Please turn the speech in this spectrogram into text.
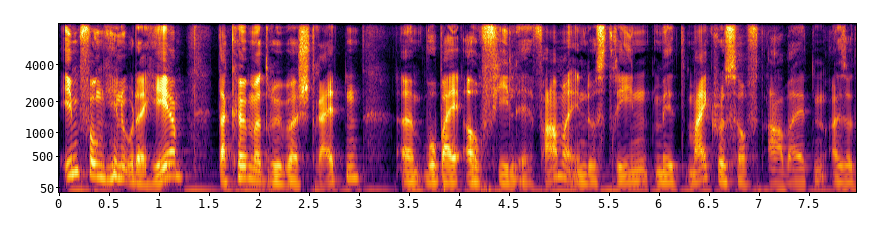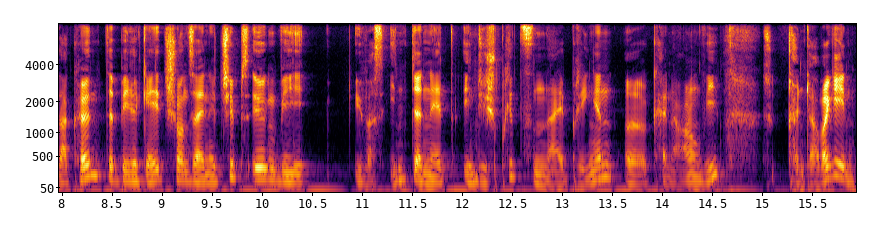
Impfung hin oder her, da können wir drüber streiten. Ähm, wobei auch viele Pharmaindustrien mit Microsoft arbeiten. Also da könnte Bill Gates schon seine Chips irgendwie übers Internet in die Spritzen bringen. Äh, keine Ahnung wie. Das könnte aber gehen.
